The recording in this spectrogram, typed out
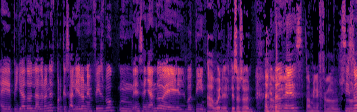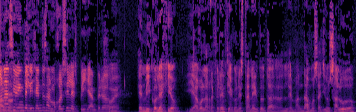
eh, pilló a dos ladrones porque salieron en Facebook mm, enseñando el botín. Ah, bueno, es que esos son. También, Entonces, también es que los. si los son así de inteligentes, a lo mejor sí les pillan, pero... Joder. En mi colegio, y hago la referencia con esta anécdota, le mandamos allí un saludo,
